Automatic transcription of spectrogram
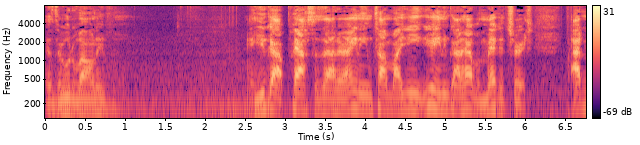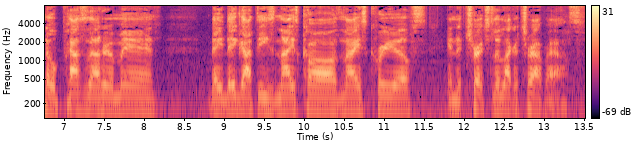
is the root of all evil. And you got pastors out here. I ain't even talking about you. You ain't even got to have a mega church. I know pastors out here, man. They they got these nice cars, nice cribs, and the church look like a trap house.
